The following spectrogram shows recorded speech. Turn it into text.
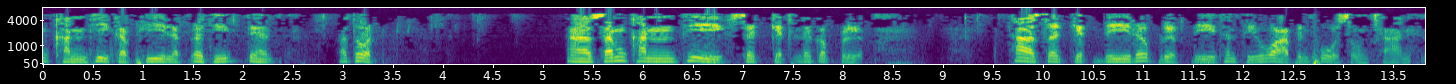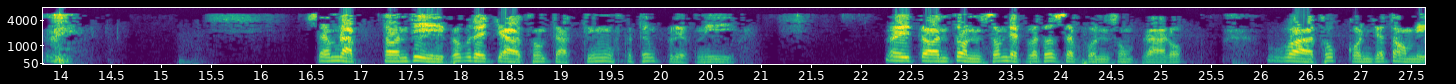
ำคัญที่กับพีและประทิเนี่ยขอโทษสำคัญที่สะเก็ดแล้วก็เปลือก ถ้าสะเก็ดดีแล้วเปลือกดี ท่านถือว่าเป็นผู้ทรงฌานสำหรับตอนที่พระพุทธเจ้าทรงจัดถึงถึงเปลือกนี้ ในตอนต้นสมเด็จพระทศพลทรงปรารภ ว่าทุกคนจะต้องมี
